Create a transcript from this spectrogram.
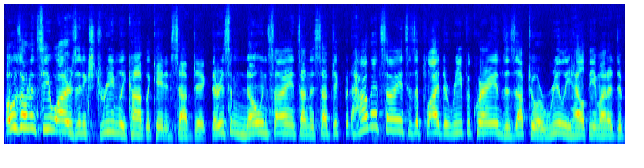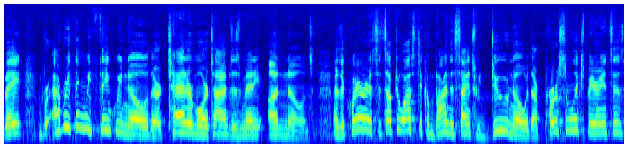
Ozone in seawater is an extremely complicated subject. There is some known science on the subject, but how that science is applied to reef aquariums is up to a really healthy amount of debate. And for everything we think we know, there are 10 or more times as many unknowns. As aquarists, it's up to us to combine the science we do know with our personal experiences,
